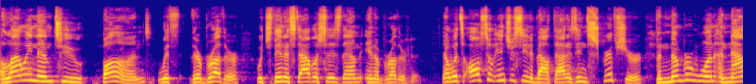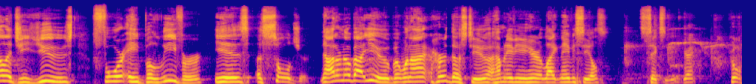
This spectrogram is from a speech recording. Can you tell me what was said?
allowing them to bond with their brother, which then establishes them in a brotherhood. Now, what's also interesting about that is in Scripture, the number one analogy used for a believer is a soldier. Now, I don't know about you, but when I heard those two, how many of you here like Navy SEALs? Six of you, great, cool.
